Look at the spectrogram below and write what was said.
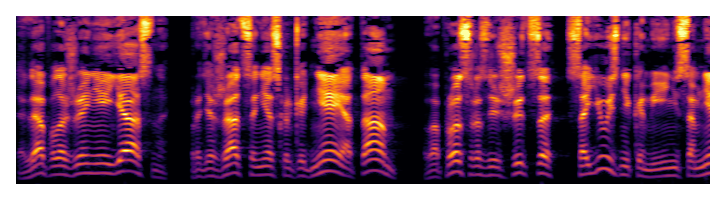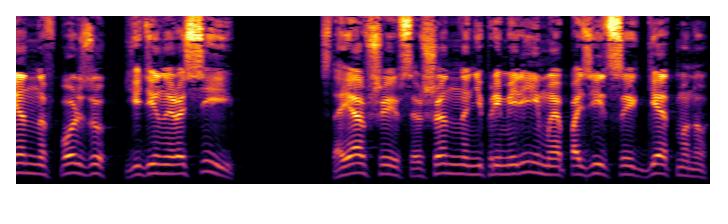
Тогда положение ясно, продержаться несколько дней, а там вопрос разрешится союзниками и, несомненно, в пользу единой России. Стоявшие в совершенно непримиримой оппозиции к Гетману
